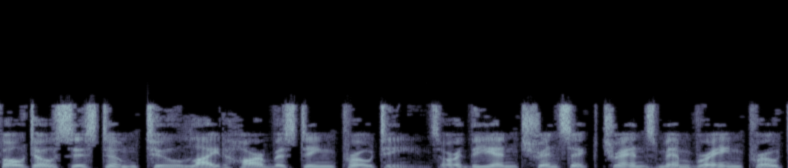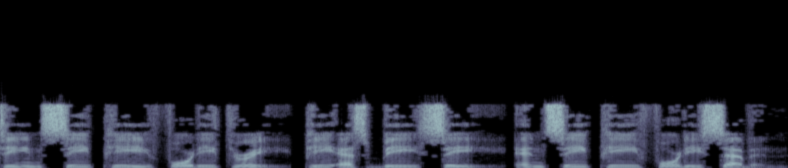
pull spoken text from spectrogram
Photosystem II light harvesting proteins are the intrinsic transmembrane proteins CP43 (PSBC) and CP47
